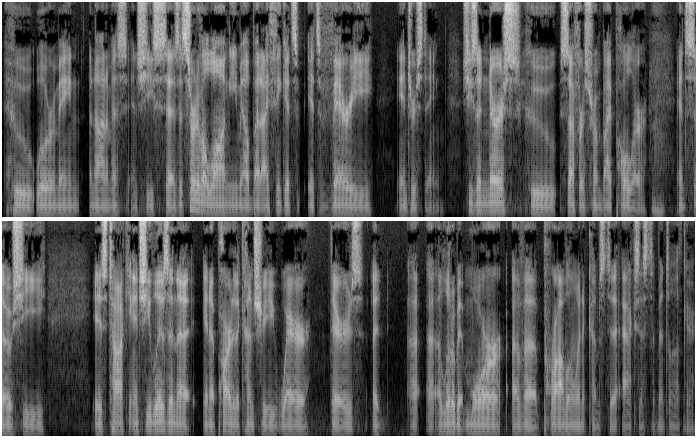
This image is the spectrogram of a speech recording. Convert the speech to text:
who will remain anonymous, and she says it's sort of a long email, but I think it's it's very interesting. She's a nurse who suffers from bipolar, uh-huh. and so she is talking, and she lives in a in a part of the country where there's a a, a little bit more of a problem when it comes to access to mental health care.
